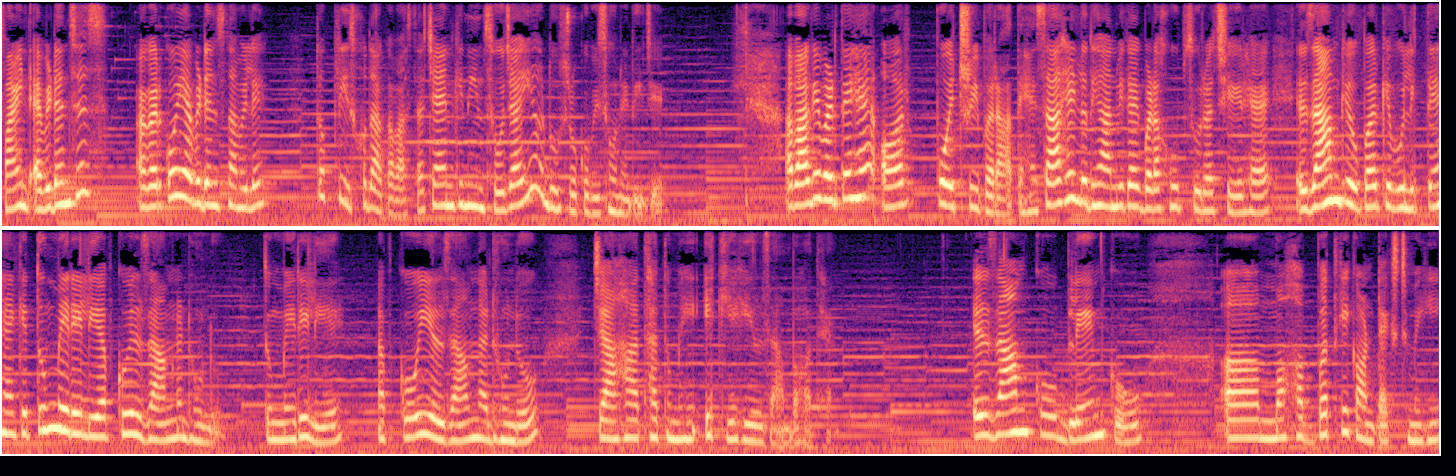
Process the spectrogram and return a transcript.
find evidences अगर कोई एविडेंस ना मिले तो प्लीज़ खुदा का वास्ता, चैन की नींद सो जाइए और दूसरों को भी सोने दीजिए। अब आगे बढ़ते हैं और पोइट्री पर आते हैं। साहिर लुधियानवी का एक बड़ा खूबसूरत शेर है। इल्ज़ाम के ऊपर कि वो लिखते हैं कि तुम मेरे लिए अब कोई इल्ज़ाम न ढूंढो। तुम मेरे लिए अब कोई इल्ज़ाम न ढूंढो। चाहा था तुम्हें एक यही इल्ज़ाम बहुत है। इल्ज़ाम को, ब्लेम को मोहब्बत के कॉन्टेक्स्ट में ही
